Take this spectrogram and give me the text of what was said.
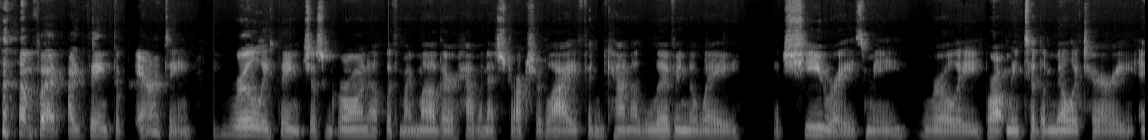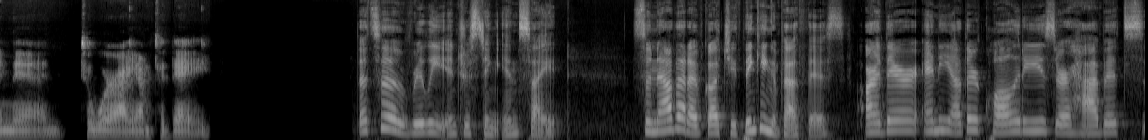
but I think the parenting, really think just growing up with my mother, having that structured life and kind of living the way that she raised me really brought me to the military and then to where I am today. That's a really interesting insight. So now that I've got you thinking about this, are there any other qualities or habits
